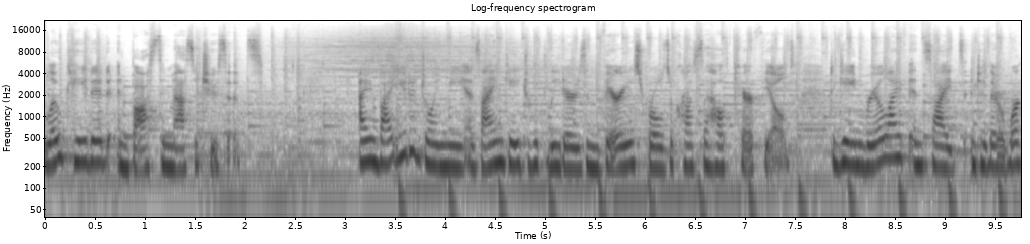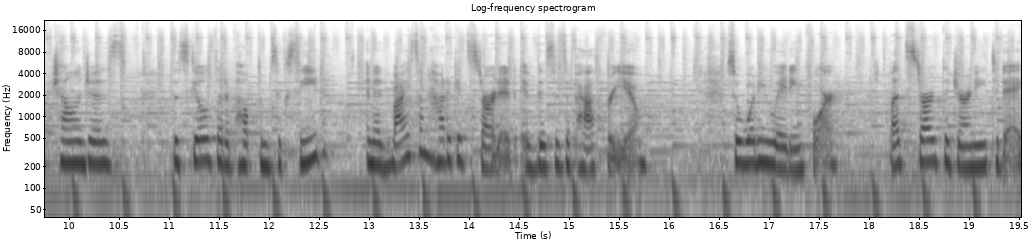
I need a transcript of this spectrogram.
located in Boston, Massachusetts. I invite you to join me as I engage with leaders in various roles across the healthcare field to gain real life insights into their work challenges, the skills that have helped them succeed, and advice on how to get started if this is a path for you. So, what are you waiting for? Let's start the journey today.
